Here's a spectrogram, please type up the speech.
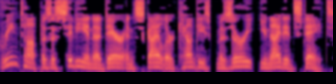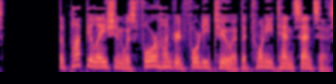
Greentop is a city in Adair and Schuyler counties, Missouri, United States. The population was 442 at the 2010 census.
